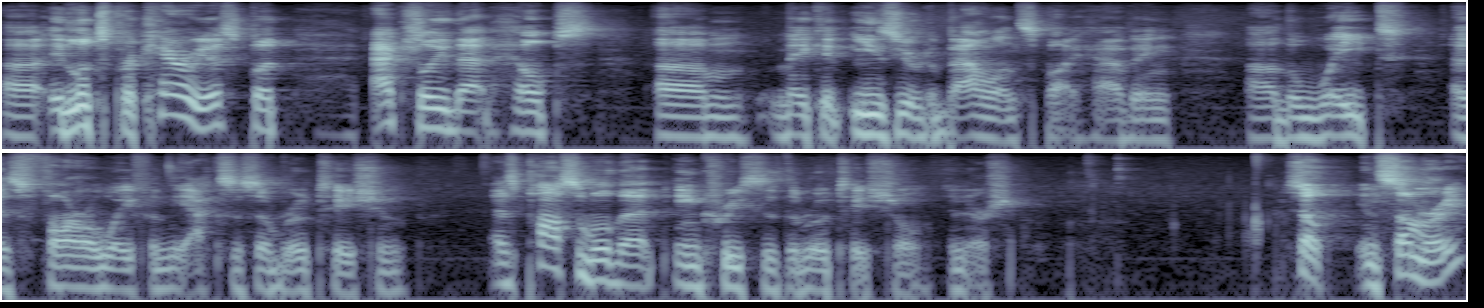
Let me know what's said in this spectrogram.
Uh, it looks precarious, but actually that helps um, make it easier to balance by having uh, the weight as far away from the axis of rotation as possible. That increases the rotational inertia. So, in summary,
